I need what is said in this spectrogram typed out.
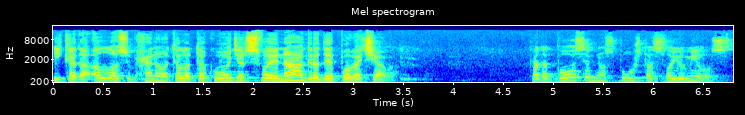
I kada Allah subhanahu wa ta'ala također svoje nagrade povećava, kada posebno spušta svoju milost,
